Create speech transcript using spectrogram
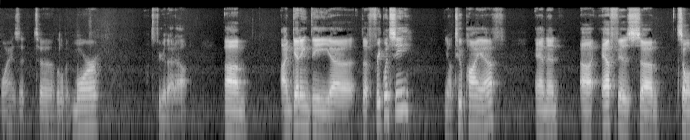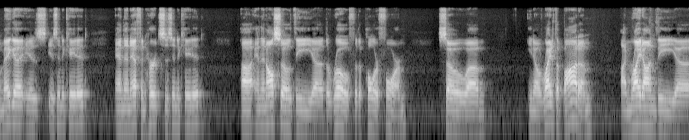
why is it a little bit more? Let's figure that out. Um, I'm getting the uh, the frequency, you know, two pi f, and then uh, f is um, so omega is is indicated, and then f in hertz is indicated, uh, and then also the uh, the rho for the polar form. So um, you know, right at the bottom, I'm right on the uh,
